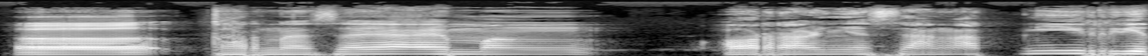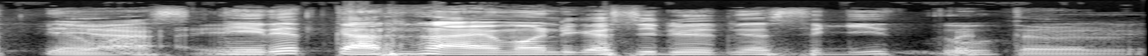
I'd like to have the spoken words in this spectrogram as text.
Eh karena saya emang orangnya sangat ngirit ya Iya, Mas. iya. Ngirit karena emang dikasih duitnya segitu. betul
